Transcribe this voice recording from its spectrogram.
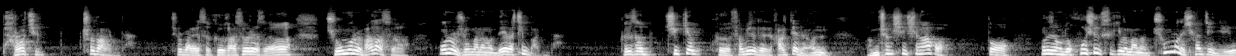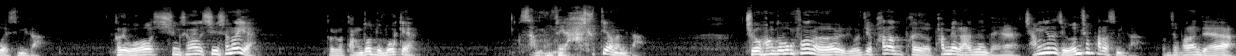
바로 출- 출발합니다. 출발해서 그 가수원에서 주문을 받아서 오늘 주문한 건 내일 아침 받습니다. 그래서 직접 그 소비자들 갈 때는 엄청 싱싱하고 또 어느 정도 후식시킬 만한 충분한 시간적인 여유가 있습니다. 그리고 신선하게, 신선하게 그리고 당도도 높게 상품성이 아주 뛰어납니다. 저 황도봉송화를 요즘에 팔아, 그 판매를 했는데 작년에 제가 엄청 팔았습니다. 엄청 팔았는데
